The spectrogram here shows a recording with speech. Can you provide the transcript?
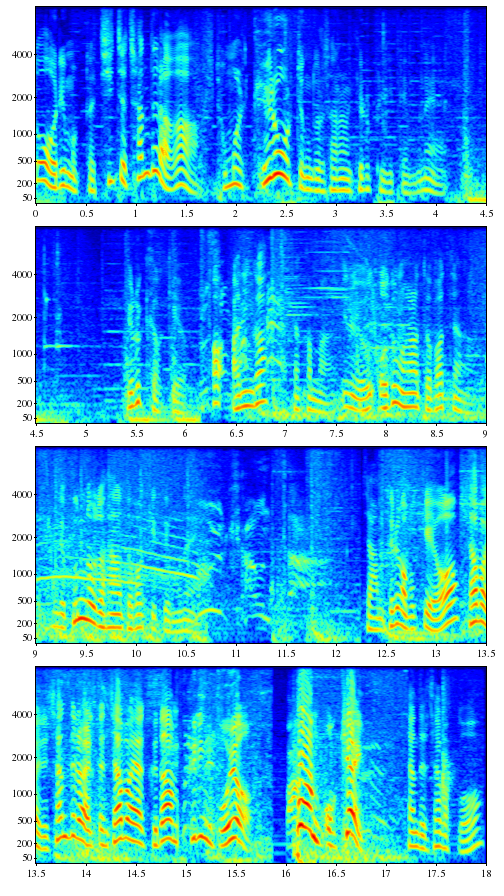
또 어림없다. 진짜 찬드라가 정말 괴로울 정도로 사람을 괴롭히기 때문에 이렇게 갈게요. 아 아닌가? 잠깐만. 이런 어- 어둠을 하나 더 받잖아. 근데 분노도 하나 더 받기 때문에. 자 한번 들어가 볼게요. 잡아야 돼. 찬드라 일단 잡아야 그 다음 그림 보여. 뻥 오케이. 찬드라 잡았고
